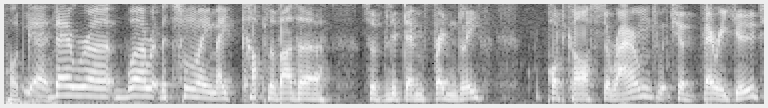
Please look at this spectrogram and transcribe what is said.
podcast? Yeah, there uh, were at the time a couple of other sort of Lib Dem friendly podcasts around, which are very good.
